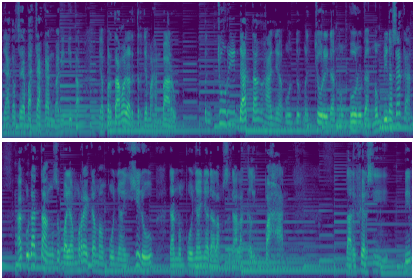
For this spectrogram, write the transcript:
yang akan saya bacakan bagi kita. Yang pertama dari terjemahan baru. Pencuri datang hanya untuk mencuri dan membunuh dan membinasakan. Aku datang supaya mereka mempunyai hidup dan mempunyainya dalam segala kelimpahan. Dari versi BIM,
